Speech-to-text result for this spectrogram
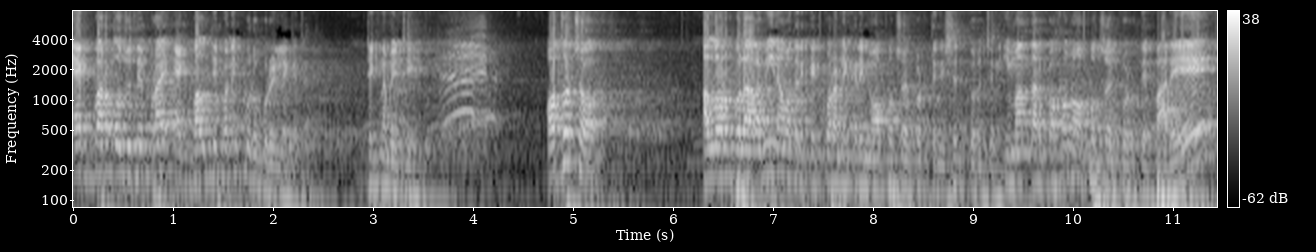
একবার অজুতে প্রায় এক বালতি পানি পুরোপুরি লেগে যায়। ঠিক না ঠিক। অথচ আল্লাহ রব্বুল আলমিন আমাদেরকে কোরআনে কারিমে অপচয় করতে নিষেধ করেছেন। ইমানদার কখনো অপচয় করতে পারে?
